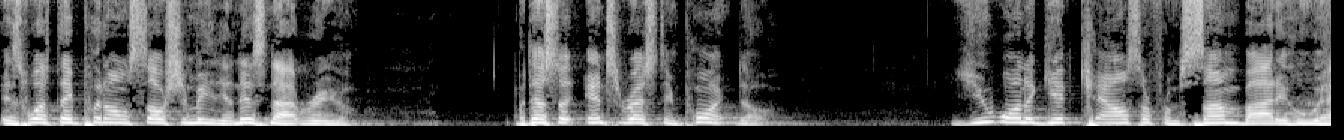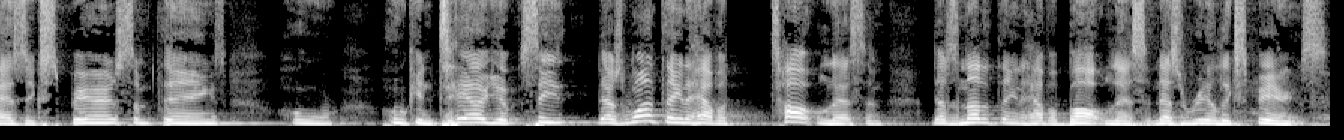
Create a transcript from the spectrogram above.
is what they put on social media, and it's not real. But that's an interesting point, though. You want to get counsel from somebody who has experienced some things, who, who can tell you. See, there's one thing to have a taught lesson, there's another thing to have a bought lesson. That's real experience.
